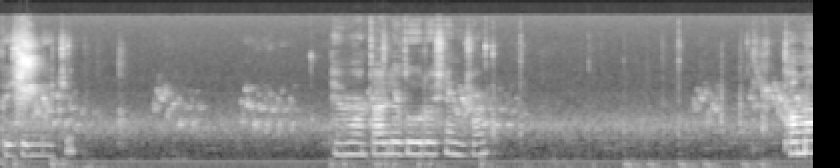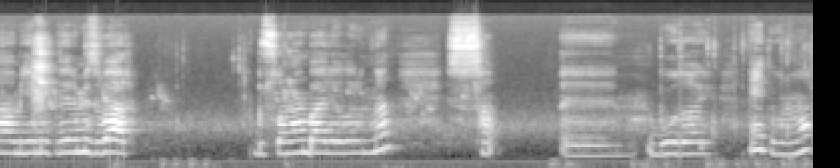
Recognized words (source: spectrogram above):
pişirme için. Envanterle de uğraşamayacağım. Tamam yemeklerimiz var. Bu saman balyalarından sa eee, buğday neydi bunlar?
